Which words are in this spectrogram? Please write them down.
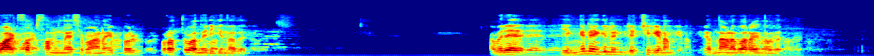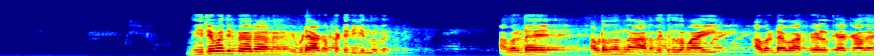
വാട്സപ്പ് സന്ദേശമാണ് ഇപ്പോൾ പുറത്തു വന്നിരിക്കുന്നത്. അവരെ എങ്ങനെയെങ്കിലും രക്ഷിക്കണം എന്നാണ് പറയുന്നത്. നിരവധി പേരാണ് ഇവിടെ അകപ്പെട്ടിരിക്കുന്നത്. അവരുടെ അവിടെ നിന്ന് അനധികൃതമായി അവരുടെ വാക്കുകൾ കേൾക്കാതെ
